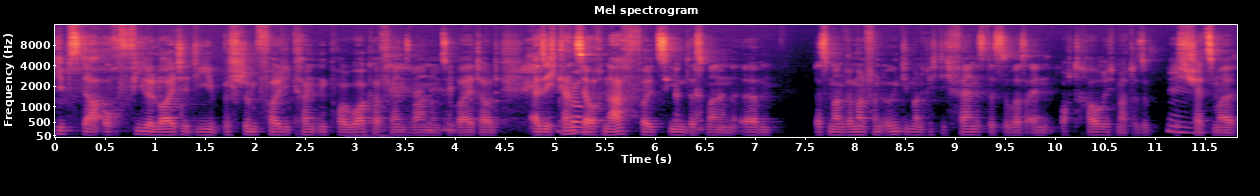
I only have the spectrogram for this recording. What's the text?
gibt es da auch viele Leute, die bestimmt voll die kranken Paul Walker-Fans waren und so weiter. Und also ich kann es ja auch nachvollziehen, dass man, ähm, dass man, wenn man von irgendjemand richtig Fan ist, dass sowas einen auch traurig macht. Also hm. ich schätze mal,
